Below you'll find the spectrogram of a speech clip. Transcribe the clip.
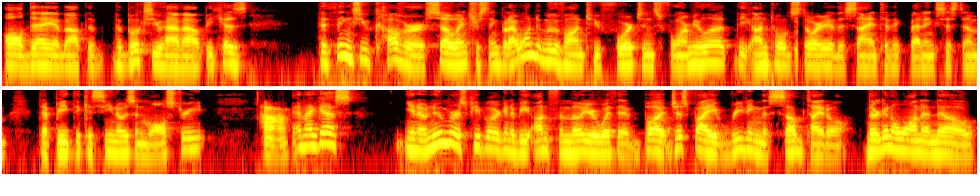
all day about the the books you have out because the things you cover are so interesting, but I wanted to move on to Fortune's Formula, the untold story of the scientific betting system that beat the casinos in Wall Street. Uh-huh. And I guess, you know, numerous people are going to be unfamiliar with it, but just by reading the subtitle, they're going to want to know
